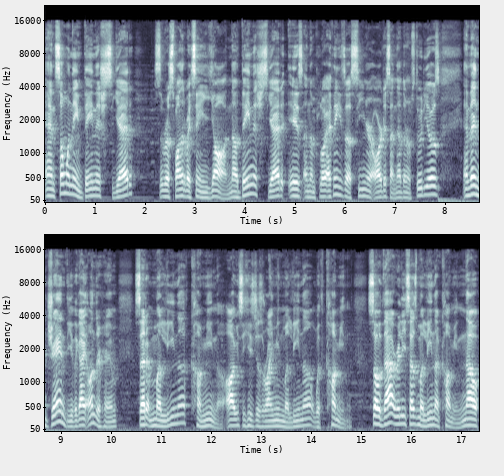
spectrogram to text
And someone named Danish Syed responded by saying yawn. Now, Danish Syed is an employee, I think he's a senior artist at NetherRealm Studios. And then Jandy, the guy under him, said Mileena Kamina. Obviously, he's just rhyming Mileena with coming. So that really says Mileena coming. Now,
